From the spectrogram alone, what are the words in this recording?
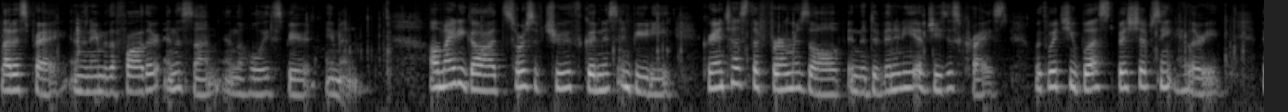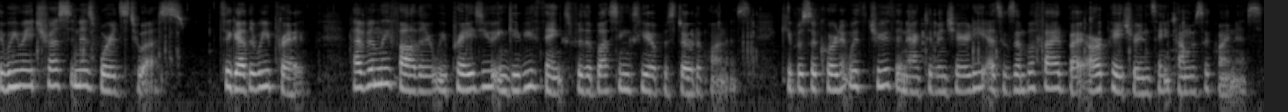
Let us pray. In the name of the Father, and the Son, and the Holy Spirit. Amen. Almighty God, source of truth, goodness, and beauty, grant us the firm resolve in the divinity of Jesus Christ, with which you blessed Bishop St. Hilary, that we may trust in his words to us. Together we pray. Heavenly Father, we praise you and give you thanks for the blessings you have bestowed upon us. Keep us accordant with truth and active in charity as exemplified by our patron, St. Thomas Aquinas.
